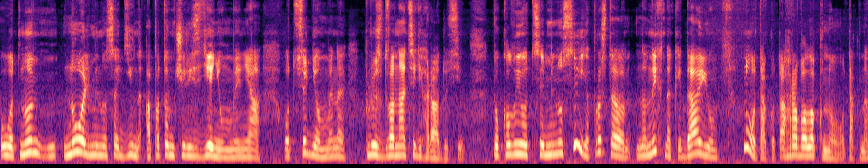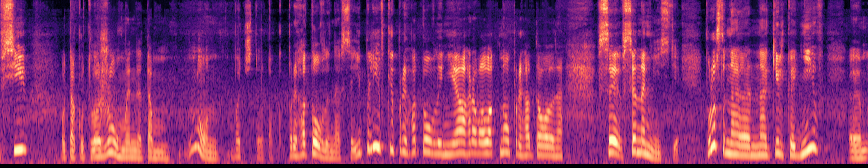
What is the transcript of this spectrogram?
От, 0, мінус 1, а потім через день у мене, от сьогодні у мене плюс 12 градусів. То коли оце мінуси, я просто на них накидаю, ну, отак от, агроволокно, отак на всі. Отак от ложу, у мене там, ну, бачите, отак приготовлене все. І плівки приготовлені, і агроволокно приготовлене, все, все на місці. Просто на, на кілька днів, ем,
